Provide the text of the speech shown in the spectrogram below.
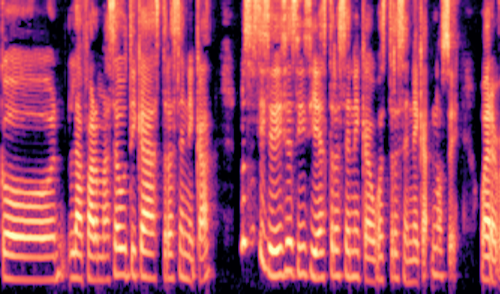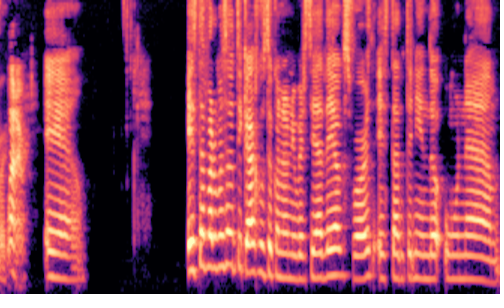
con la farmacéutica AstraZeneca. No sé si se dice así, si AstraZeneca o AstraZeneca, no sé, whatever. Whatever. Eh, esta farmacéutica, justo con la Universidad de Oxford, están teniendo una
